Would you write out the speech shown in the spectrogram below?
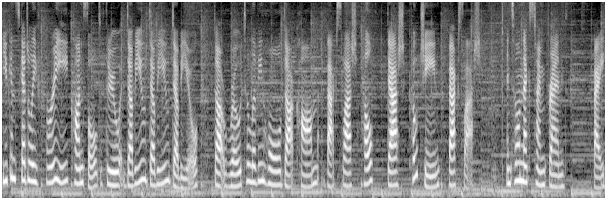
you can schedule a free consult through www.roadtolivingwhole.com backslash health dash coaching backslash. Until next time, friend. Bye.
